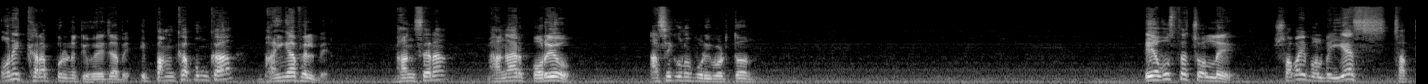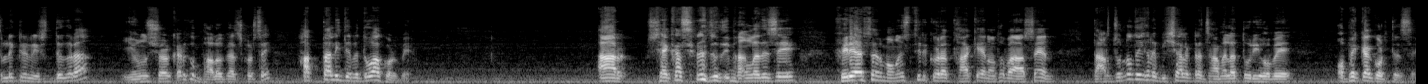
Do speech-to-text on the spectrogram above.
অনেক খারাপ পরিণতি হয়ে যাবে। এই পাংখা পুঙ্খা ভাঙা ফেলবে। ভাঙছে না। ভাঙার পরেও আছে কোনো পরিবর্তন? এই অবস্থা চললে সবাই বলবে, ইয়েস ছাত্রলীগকে নিষিদ্ধ করা ইউনুস সরকার খুব ভালো কাজ করছে, হাততালি দেবে, দোয়া করবে। আর শেখ হাসিনা যদি বাংলাদেশে ফিরে আসার মনস্থির করা থাকেন অথবা আসেন, তার জন্য তো এখানে বিশাল একটা ঝামেলা তৈরি হবে, অপেক্ষা করতেছে।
